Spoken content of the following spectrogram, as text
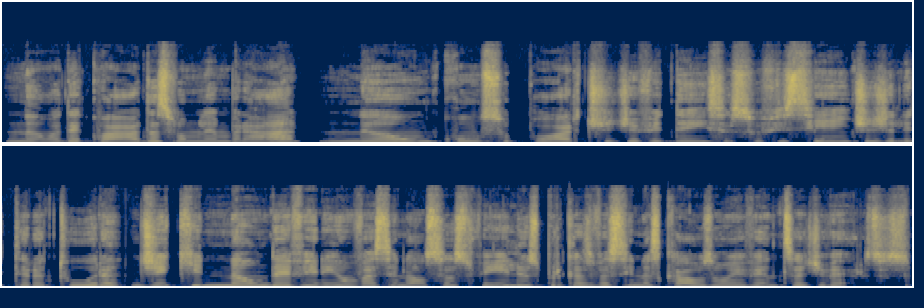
não adequadas, vamos lembrar, não com suporte de evidência suficiente de literatura, de que não deveriam vacinar os seus filhos porque as vacinas causam eventos adversos.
